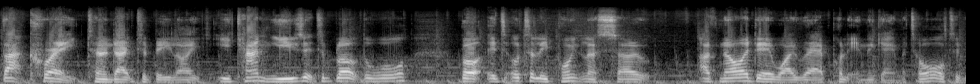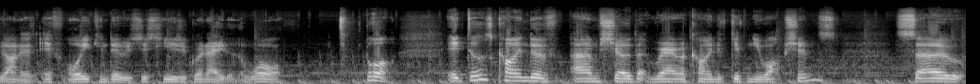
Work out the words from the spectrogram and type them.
that crate turned out to be like you can use it to blow up the wall, but it's utterly pointless. So I've no idea why Rare put it in the game at all. To be honest, if all you can do is just use a grenade at the wall, but it does kind of um, show that Rare are kind of giving you options. So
